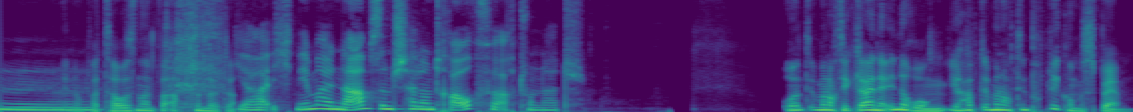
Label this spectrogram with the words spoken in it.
noch ein hm. paar Tausender und ein paar 800er. Ja, ich nehme mal Namen sind Schall und Rauch für 800. Und immer noch die kleine Erinnerung, ihr habt immer noch den Publikum-Spam.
